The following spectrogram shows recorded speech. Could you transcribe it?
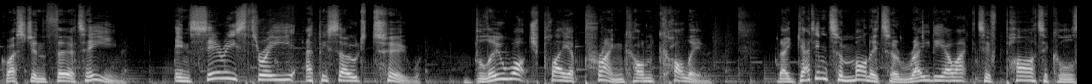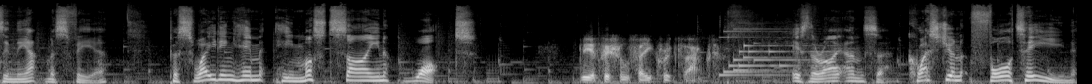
Question 13. In Series 3, Episode 2, Blue Watch play a prank on Colin. They get him to monitor radioactive particles in the atmosphere, persuading him he must sign what? The Official Secrets Act. is the right answer. Question 14.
